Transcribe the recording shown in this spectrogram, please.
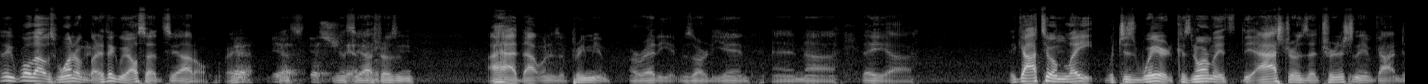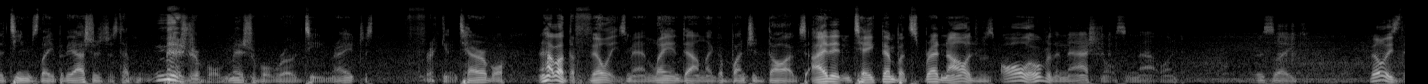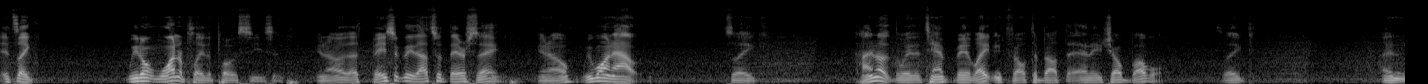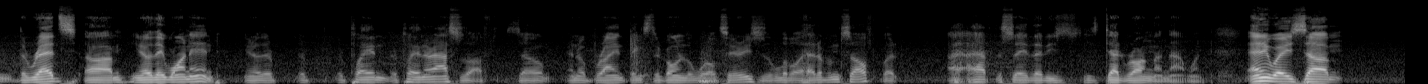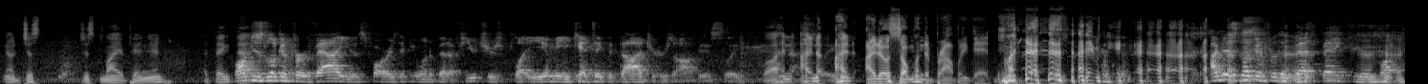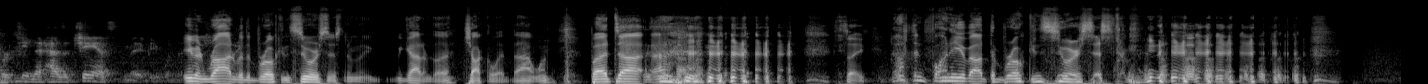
I think well that was one of them, but I think we also had Seattle, right? Yeah, yeah, Against, yes, against yeah. the Astros, and I had that one as a premium already. It was already in, and uh, they uh, they got to them late, which is weird because normally it's the Astros that traditionally have gotten to teams late, but the Astros just have miserable, miserable road team, right? Just freaking terrible. And how about the Phillies, man, laying down like a bunch of dogs? I didn't take them, but spread knowledge was all over the Nationals in that one. It was like Phillies. It's like we don't want to play the postseason. You know, that's basically that's what they're saying. You know, we want out. It's like kind of the way the Tampa Bay Lightning felt about the NHL bubble. It's like, and the Reds, um, you know, they want in. You know, they're they're they're playing they're playing their asses off. So I know Brian thinks they're going to the World Series. He's a little ahead of himself, but I, I have to say that he's he's dead wrong on that one. Anyways, um, you know, just just my opinion. I think Well, I'm just looking for value as far as if you want to bet a futures play. I mean, you can't take the Dodgers, obviously. Well, I, I know I, I know someone that probably did. I I'm just looking for the best bang for your buck for a team that has a chance to maybe win. even Rod with a broken sewer system, we- we got him to chuckle at that one. But uh, it's like nothing funny about the broken sewer system.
